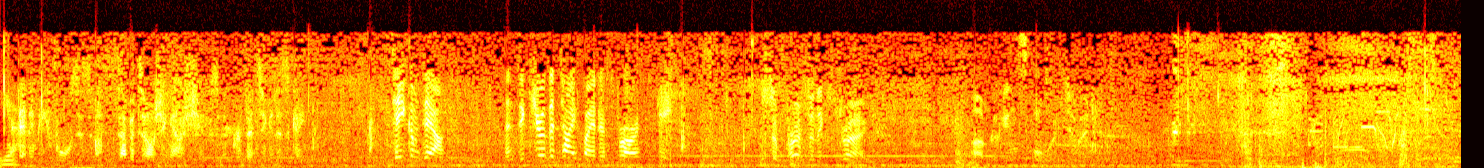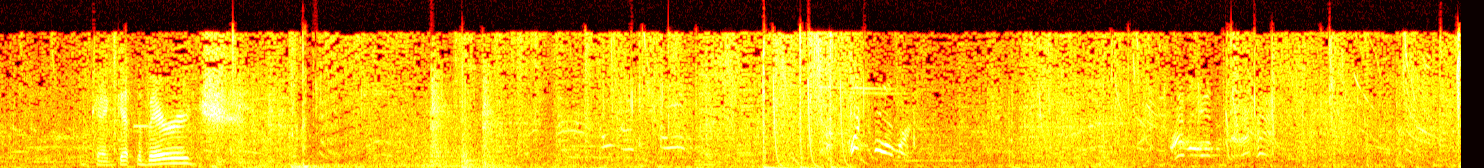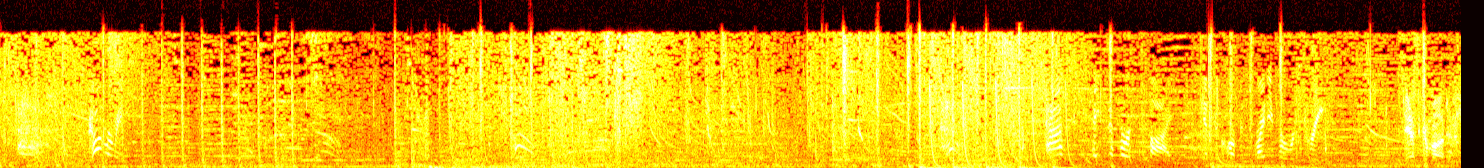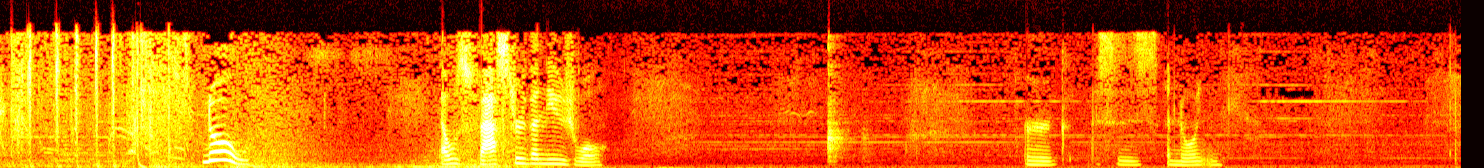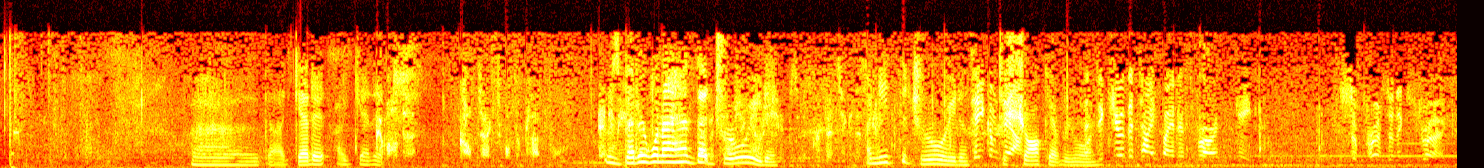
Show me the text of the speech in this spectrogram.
Yeah. Enemy forces are sabotaging our ships and preventing an escape. Take them down and secure the TIE fighters for our escape. Suppress and extract. I'm looking forward to it. Okay, get the barrage. Faster than usual. Erg, this is annoying. Uh, God, get it, I get it. Commander, contact on the platform. It was better when I had that droid. Ships and preventing an I need the droid to down. shock And everyone. secure the TIE fighters for our escape. Suppress and extract.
